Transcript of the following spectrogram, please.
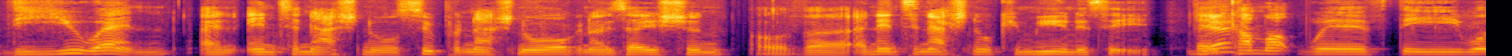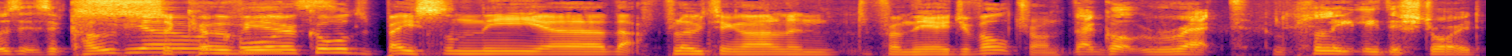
the UN, an international, supranational organization of uh, an international community, they Yeah. come up with the, what was it, Sokovia Sokovia Accords? Accords, based on the uh, that floating island from the Age of Ultron. That got wrecked, completely destroyed.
